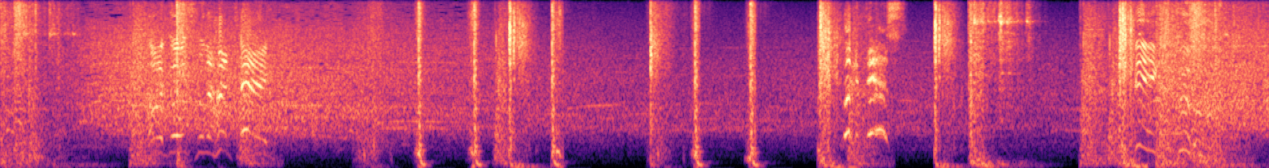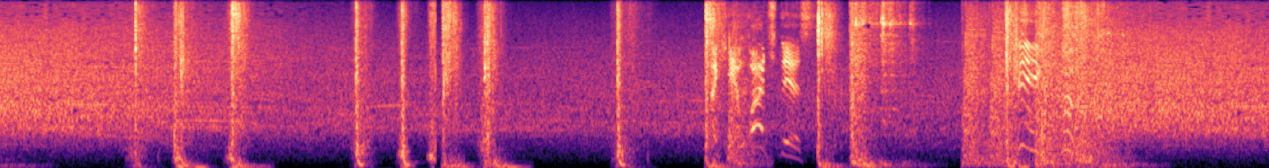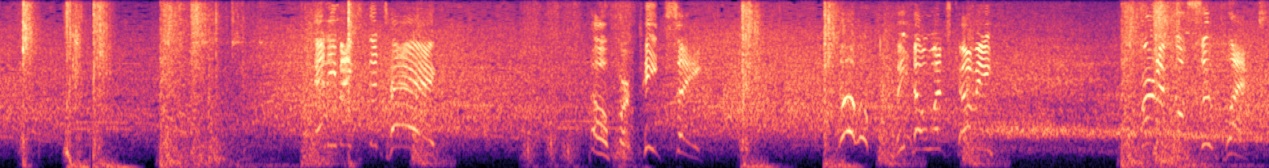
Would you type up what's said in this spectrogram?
Oh, for Pete's sake. Oh, we know what's coming. Vertical suplex.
